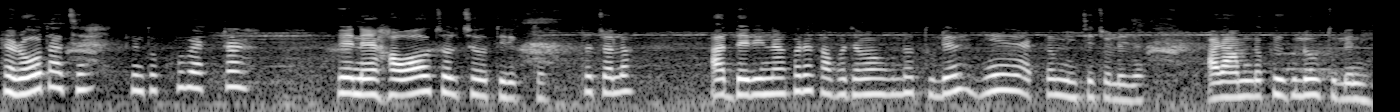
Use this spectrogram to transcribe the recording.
হ্যাঁ রোদ আছে, কিন্তু খুব একটা এ নেই হাওয়াও চলছে অতিরিক্ত। তো চলো আর দেরি না করে কাপড় জামাগুলো তুলে নিয়ে একদম নিচে চলে যায় আর আমলকিগুলোও তুলে নিই,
